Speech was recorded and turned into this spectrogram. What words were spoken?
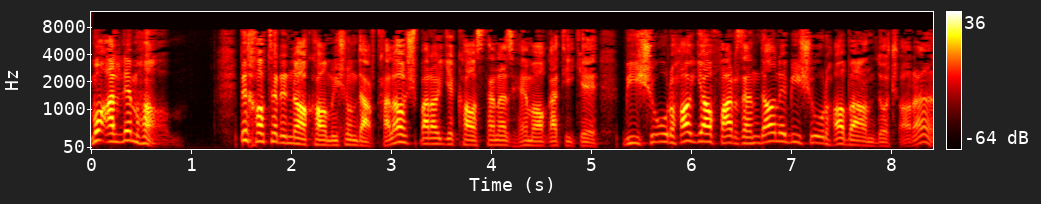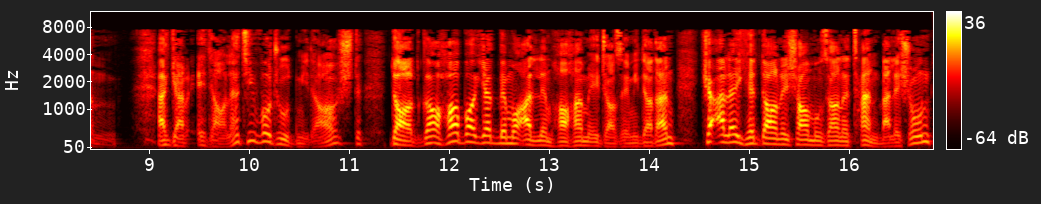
معلم ها به خاطر ناکامیشون در تلاش برای کاستن از حماقتی که بیشورها یا فرزندان بیشورها به آن دچارن اگر عدالتی وجود می داشت، دادگاه ها باید به معلم ها هم اجازه می دادن که علیه دانش آموزان تنبلشون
